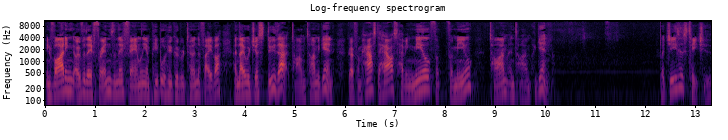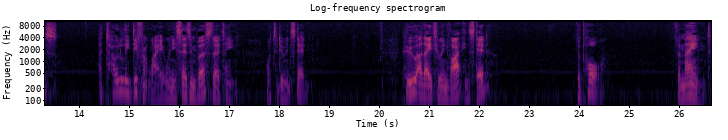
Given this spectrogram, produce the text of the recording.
inviting over their friends and their family and people who could return the favor, and they would just do that time and time again. Go from house to house, having meal for, for meal, time and time again. But Jesus teaches a totally different way when he says in verse 13 what to do instead. Who are they to invite instead? The poor, the maimed,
